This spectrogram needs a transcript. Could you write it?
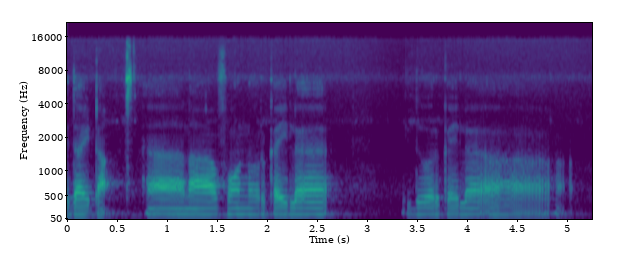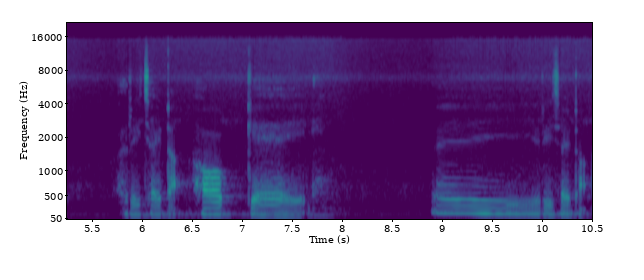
இதாயிட்டான். நான் ஃபோன் ஒரு கையில் இது ஒரு கையில் ரீச் ஆகிட்டான் ஓகே ரீச் ஆகிட்டான்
